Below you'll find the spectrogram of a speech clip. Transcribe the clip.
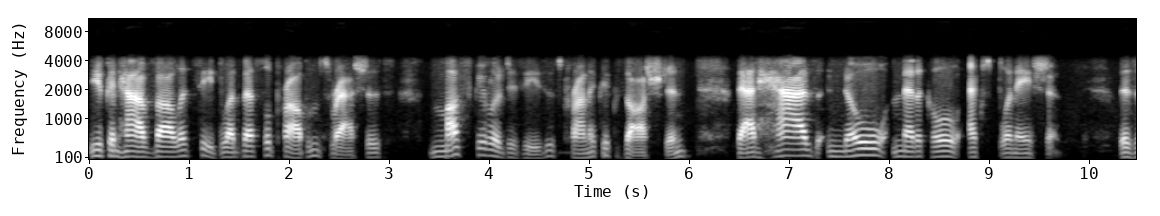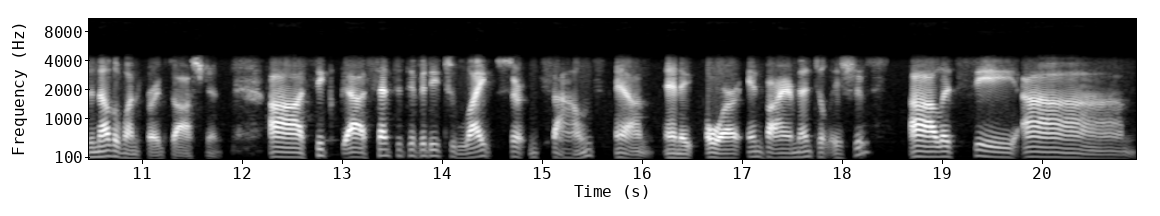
You can have, uh, let's see, blood vessel problems, rashes, muscular diseases, chronic exhaustion, that has no medical explanation. There's another one for exhaustion. Uh, uh, sensitivity to light, certain sounds, um, and it, or environmental issues. Uh, let's see. Um,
